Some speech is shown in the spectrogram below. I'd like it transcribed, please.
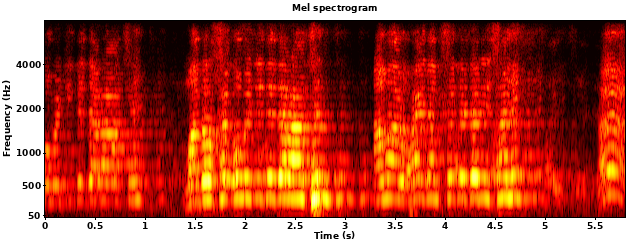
কমিটিতে যারা আছে মাদ্রাসা কমিটিতে যারা আছেন আমার ভাইজান সেক্রেটারি সাহেব হ্যাঁ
